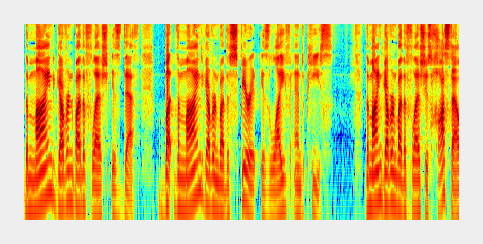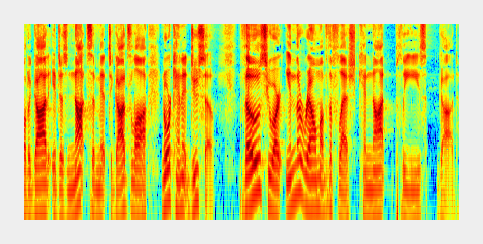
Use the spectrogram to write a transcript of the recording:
The mind governed by the flesh is death, but the mind governed by the Spirit is life and peace. The mind governed by the flesh is hostile to God. It does not submit to God's law, nor can it do so. Those who are in the realm of the flesh cannot please God.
